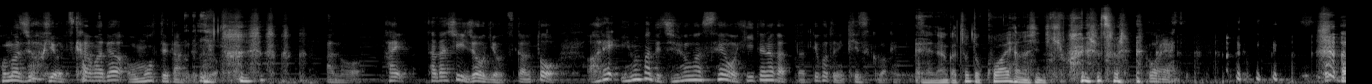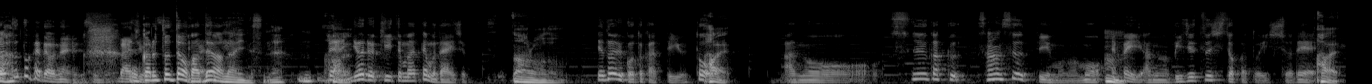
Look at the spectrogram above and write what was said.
この定規を使うまでは思ってたんですよ。あのかい正しい定規を使うとあれ？今まで自分は線を引いてなかったっていうことに気づくわけなんですえーなんかちょっと怖い話に聞こえるそれ。怖い。オカルトとかではないですよ。大丈夫ですオカルトとかではないんですね。で、はい。夜聞いてもらっても大丈夫です。なるほど。でどういうことかっていうと、はい。あの数学算数っていうものもうんやっぱり、あの美術史とかと一緒で、はい。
